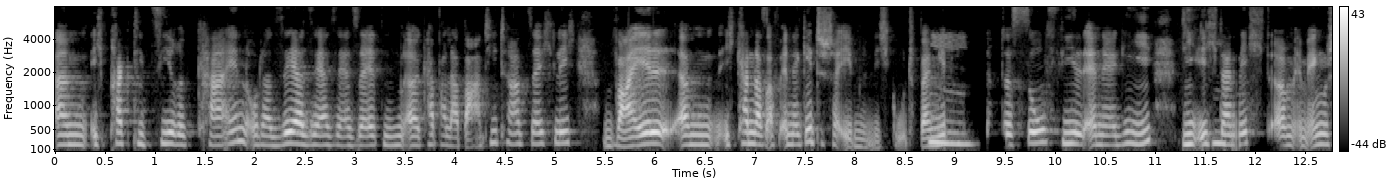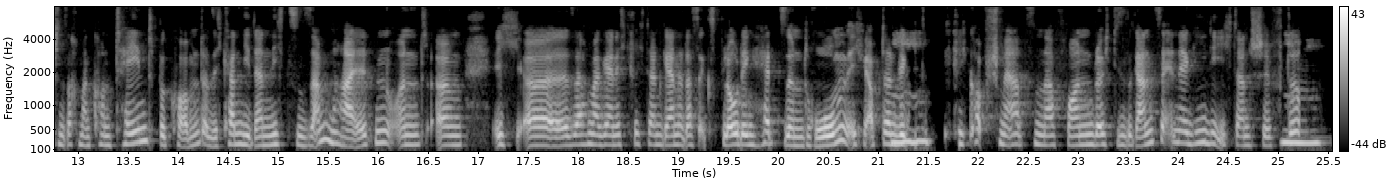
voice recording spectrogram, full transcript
ähm, ich praktiziere kein oder sehr, sehr, sehr selten Kapalabhati tatsächlich, weil ähm, ich kann das auf energetischer Ebene nicht gut. Bei mhm. mir gibt es so viel Energie, die ich mhm. dann nicht, ähm, im Englischen sagt man contained bekommt, also ich kann die dann nicht zusammenhalten und ähm, ich äh, sag mal gerne, ich kriege dann gerne das Exploding Head Syndrom. Ich habe dann mhm. wirklich, ich kriege Kopfschmerzen davon durch diese ganze Energie, die ich dann shifte. Mhm.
